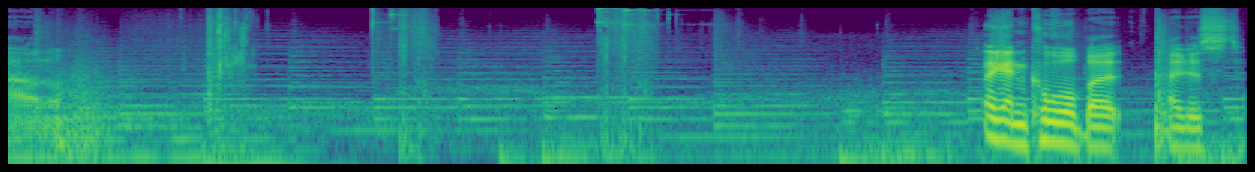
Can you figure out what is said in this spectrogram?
I don't know. Again, cool, but I just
